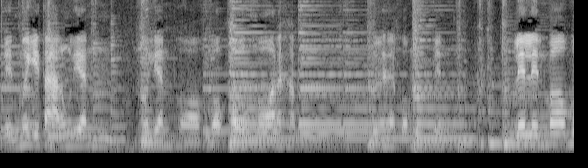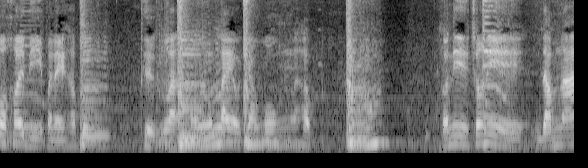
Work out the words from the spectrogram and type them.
เป็นมือกีตาร์โรงเรียนโรงเรียนพอพอพอพอนะครับคือนะผมเป็นเล่นเล่นบ่บ่ค่อยดีปานไหนครับผมถึงละเขาไล่ออกจากวงนะครับ ตอนนี้ช่วงนี้ดำน้า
